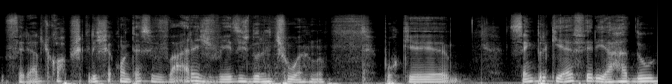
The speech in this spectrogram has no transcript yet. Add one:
o feriado de Corpus Christi acontece várias vezes durante o ano, porque sempre que é feriado,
